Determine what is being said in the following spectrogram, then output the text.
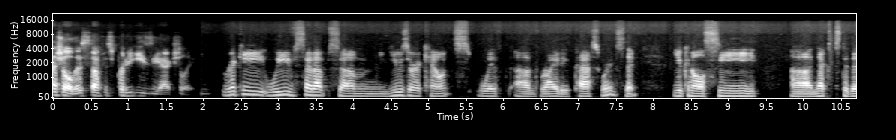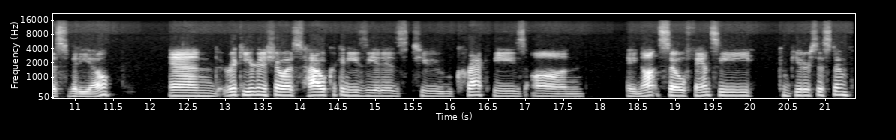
Special. This stuff is pretty easy, actually. Ricky, we've set up some user accounts with a variety of passwords that you can all see uh, next to this video. And Ricky, you're going to show us how quick and easy it is to crack these on a not so fancy computer system.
